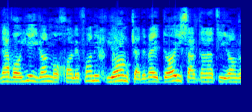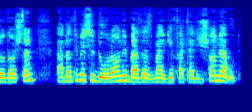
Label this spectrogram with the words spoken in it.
نوایی ایران مخالفانی قیام کرده و ادعای سلطنت ایران را داشتن البته مثل دوران بعد از مرگ فتلیشا نبود.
